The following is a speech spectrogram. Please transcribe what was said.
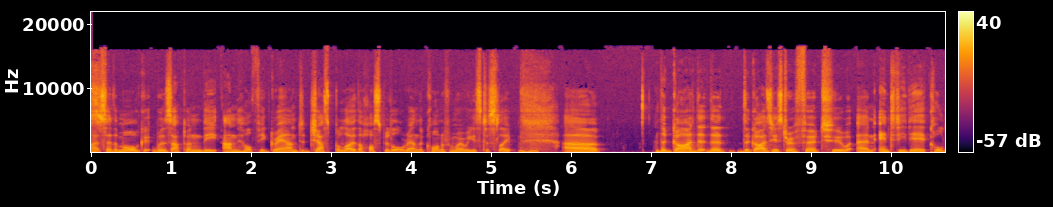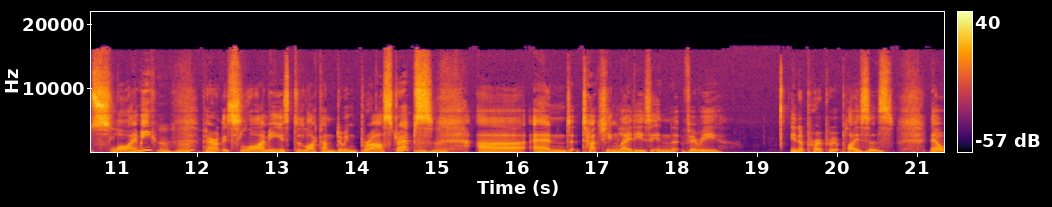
Right, so the morgue was up in the unhealthy ground just below the hospital, around the corner from where we used to sleep. Mm-hmm. Uh, the guide that the the guys used to refer to an entity there called Slimy. Mm-hmm. Apparently, Slimy used to like undoing bra straps Mm-hmm. uh, and touching ladies in very inappropriate places. Now,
